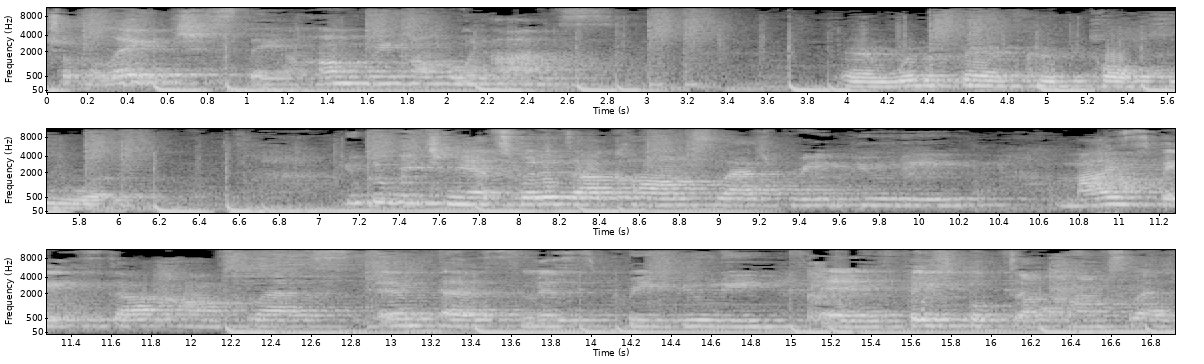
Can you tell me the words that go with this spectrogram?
Triple H, stay hungry, humble, and honest. And where the fans could talk to you at? You can reach me at twitter.com slash Beauty, myspace.com slash msmissbreebeauty, and facebook.com slash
